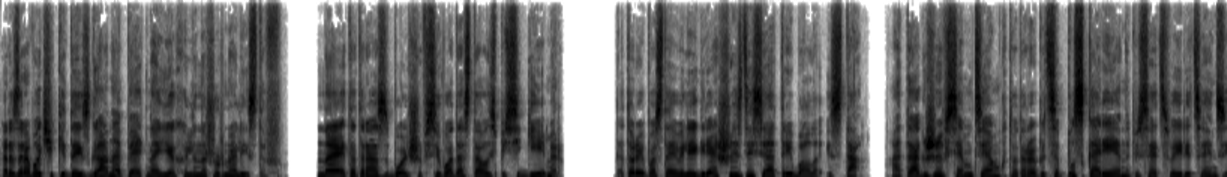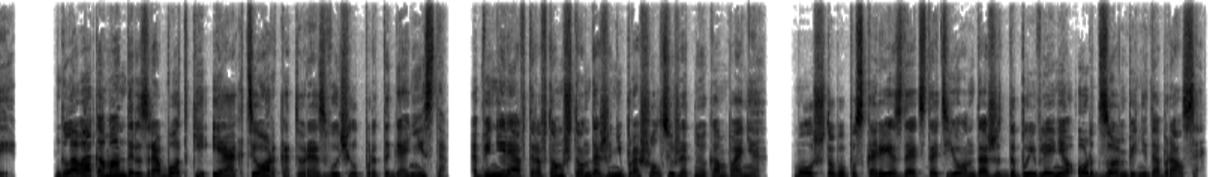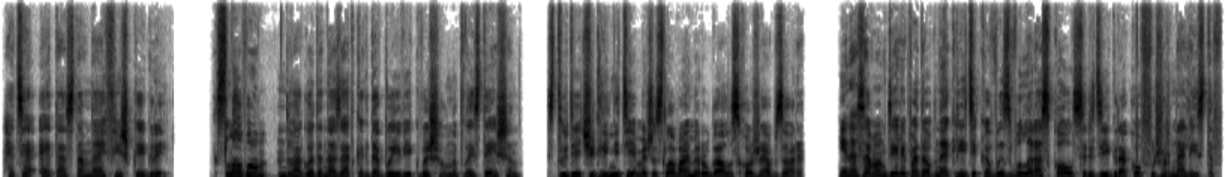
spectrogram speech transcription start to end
Разработчики Days Gone опять наехали на журналистов. На этот раз больше всего досталось PC Gamer, которые поставили игре 63 балла из 100, а также всем тем, кто торопится поскорее написать свои рецензии. Глава команды разработки и актер, который озвучил протагониста, обвинили автора в том, что он даже не прошел сюжетную кампанию. Мол, чтобы поскорее сдать статью, он даже до появления орд-зомби не добрался. Хотя это основная фишка игры. К слову, два года назад, когда боевик вышел на PlayStation, студия чуть ли не теми же словами ругала схожие обзоры. И на самом деле подобная критика вызвала раскол среди игроков и журналистов.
